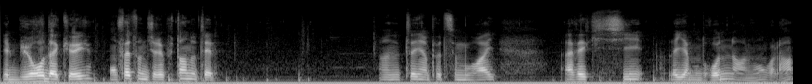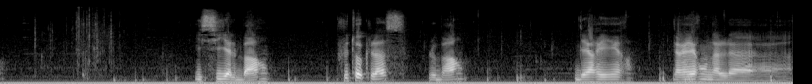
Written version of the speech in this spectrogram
Il y a le bureau d'accueil. En fait, on dirait plutôt un hôtel. Un hôtel un peu de samouraï. Avec ici, là, il y a mon drone normalement, voilà. Ici, il y a le bar. Plutôt classe le bar. Derrière, derrière on a la...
